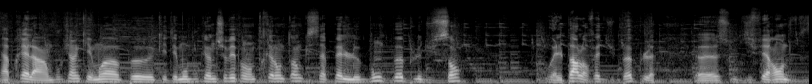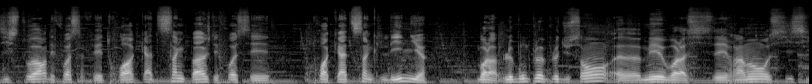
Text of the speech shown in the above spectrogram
Et après, elle a un bouquin qui est moi un peu, qui était mon bouquin de chevet pendant très longtemps, qui s'appelle Le bon peuple du sang, où elle parle en fait du peuple euh, sous différentes histoires. Des fois, ça fait 3, 4, 5 pages, des fois, c'est 3, 4, 5 lignes. Voilà, le bon peuple du sang, euh, mais voilà, si c'est vraiment aussi si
